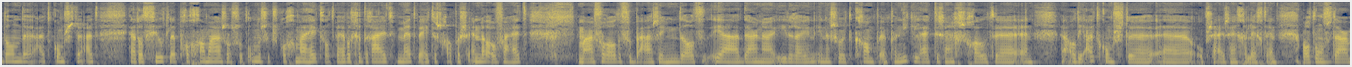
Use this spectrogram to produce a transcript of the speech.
dan de uitkomsten uit ja, dat Field Lab programma, zoals dat onderzoeksprogramma wat we hebben gedraaid met wetenschappers en de overheid. Maar vooral de verbazing dat ja, daarna iedereen in een soort kramp en paniek lijkt te zijn geschoten. En ja, al die uitkomsten uh, opzij zijn gelegd. En wat ons daar,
